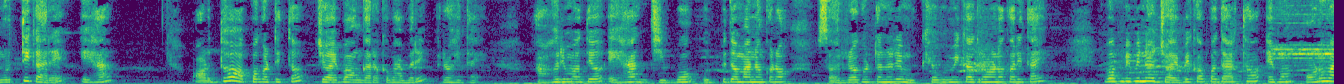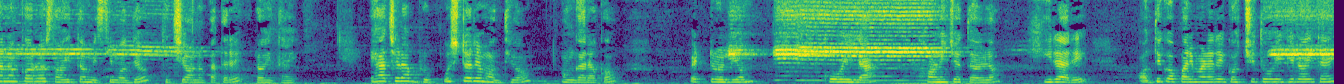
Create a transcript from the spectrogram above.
ମୃତ୍ତିକାରେ ଏହା ଅର୍ଦ୍ଧ ଅପଗଠିତ ଜୈବ ଅଙ୍ଗାରକ ଭାବରେ ରହିଥାଏ। ଆହୁରି ମଧ୍ୟ ଏହା ଜୀବ ଉଦ୍ଭିଦମାନଙ୍କର ଶରୀର ଗଠନରେ ମୁଖ୍ୟ ଭୂମିକା ଗ୍ରହଣ କରିଥାଏ ଏବଂ ବିଭିନ୍ନ ଜୈବିକ ପଦାର୍ଥ ଏବଂ ଅଣୁମାନଙ୍କର ସହିତ ମିଶି ମଧ୍ୟ କିଛି ଅନୁପାତରେ ରହିଥାଏ। ଏହାଛଡ଼ା ଭୂପୃଷ୍ଠରେ ମଧ୍ୟ ଅଙ୍ଗାରକ ପେଟ୍ରୋଲିୟମ କୋଇଲା ଖଣିଜ ତୈଳ ହୀରାରେ ଅଧିକ ପରିମାଣରେ ଗଚ୍ଛିତ ହୋଇକି ରହିଥାଏ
